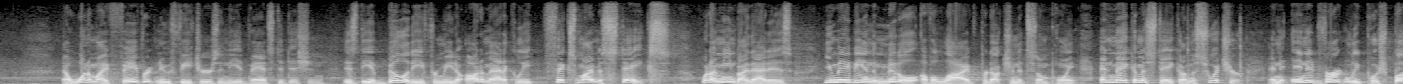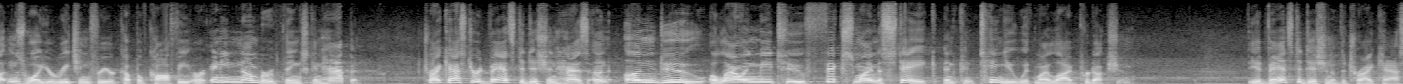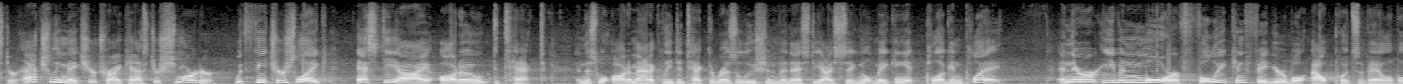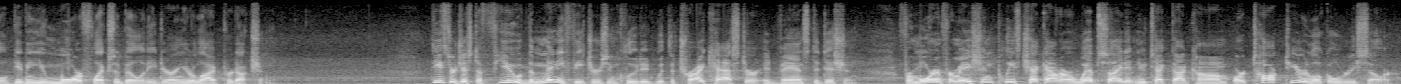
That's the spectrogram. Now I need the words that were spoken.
Now, one of my favorite new features in the Advanced Edition is the ability for me to automatically fix my mistakes. What I mean by that is, you may be in the middle of a live production at some point and make a mistake on the switcher and inadvertently push buttons while you're reaching for your cup of coffee or any number of things can happen. TriCaster Advanced Edition has an undo, allowing me to fix my mistake and continue with my live production. The Advanced Edition of the TriCaster actually makes your TriCaster smarter with features like SDI Auto Detect, and this will automatically detect the resolution of an SDI signal, making it plug and play. And there are even more fully configurable outputs available, giving you more flexibility during your live production. These are just a few of the many features included with the TriCaster Advanced Edition. For more information, please check out our website at newtek.com or talk to your local reseller.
